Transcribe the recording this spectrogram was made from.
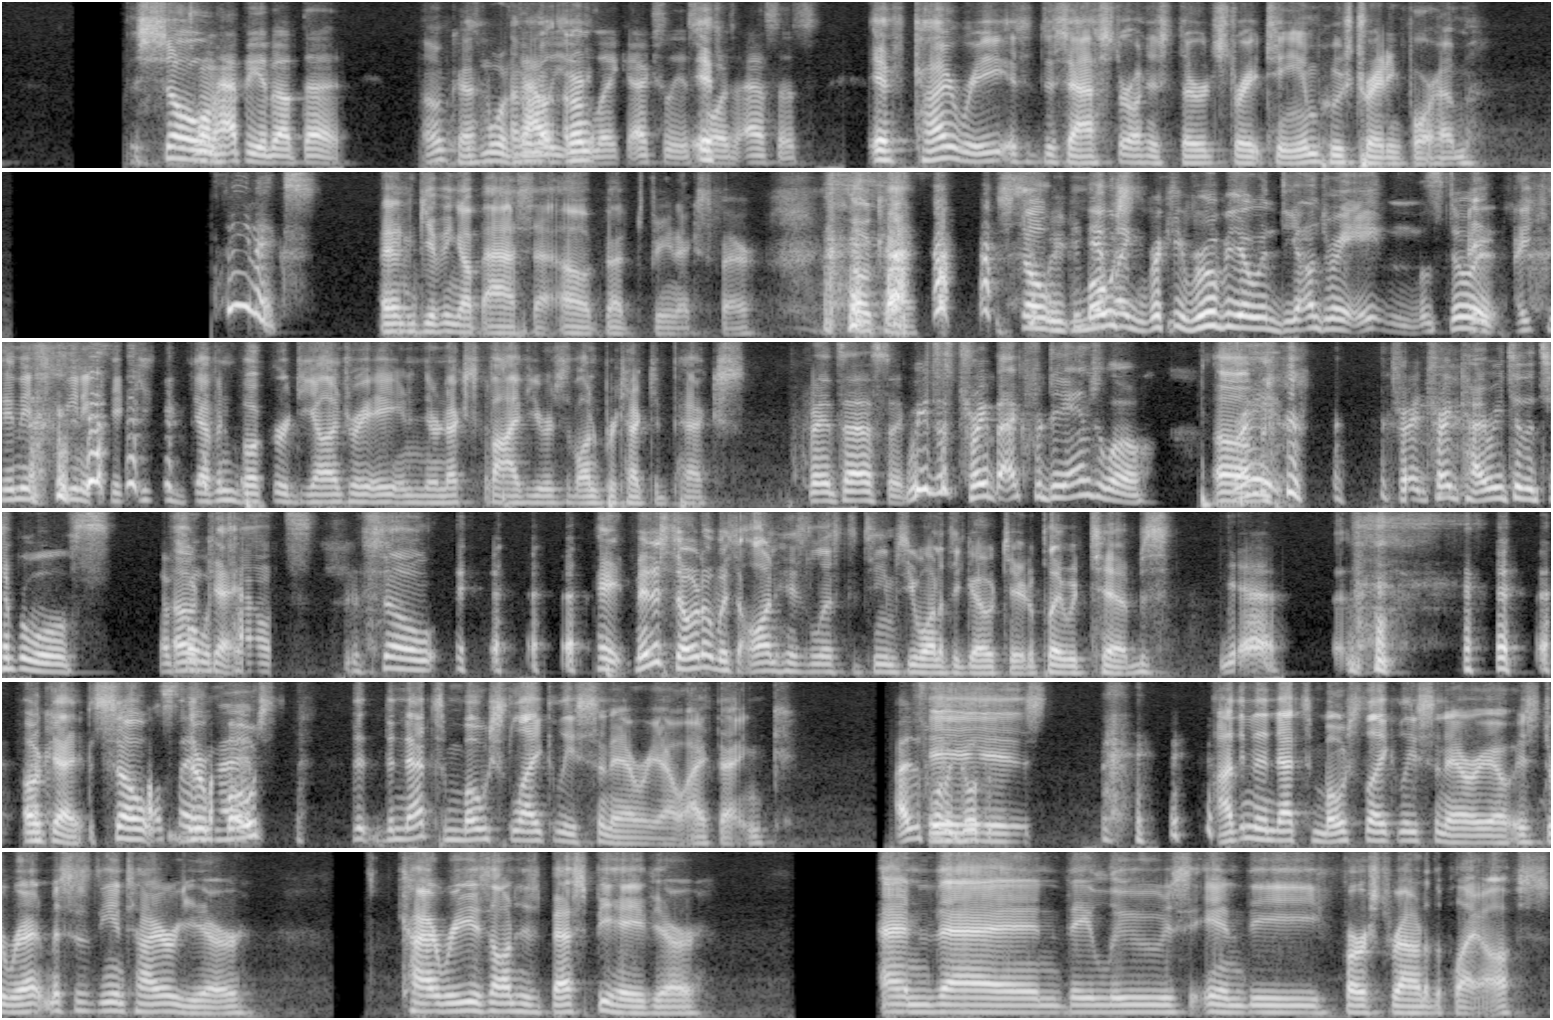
So, So I'm happy about that. okay. There's more I don't know- I value, like actually, as if- far as assets. If Kyrie is a disaster on his third straight team, who's trading for him Phoenix. and giving up asset? Oh, that's Phoenix. Fair. Okay. So we most get like Ricky Rubio and DeAndre Ayton. Let's do it. I think it's Phoenix. They Devin Booker, DeAndre Ayton in their next five years of unprotected picks. Fantastic. We just trade back for D'Angelo. Um, Great. trade trade Kyrie to the Timberwolves. Have fun Okay. with Towns. So, hey, Minnesota was on his list of teams he wanted to go to to play with Thibs. Yeah. Okay, so their my- most the, the Nets' most likely scenario, I think, I just want to go. is I think the Nets' most likely scenario is Durant misses the entire year, Kyrie is on his best behavior, and then they lose in the first round of the playoffs.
